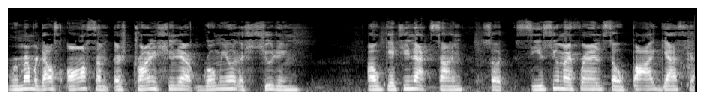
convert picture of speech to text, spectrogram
remember, that was awesome. They're trying to shoot at Romeo the shooting. I'll get you next time. So, see you soon, my friends. So, bye. Yes, yes.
